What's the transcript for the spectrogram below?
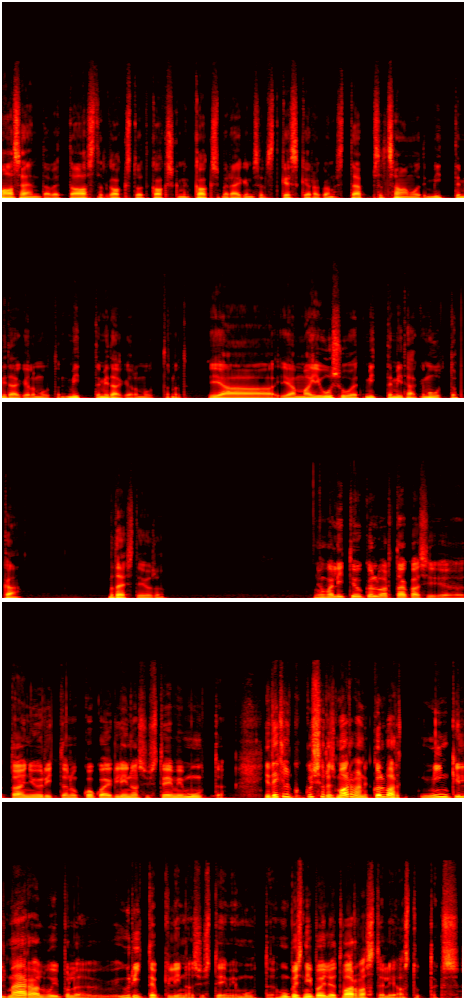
masendav, et aastal kaks tuhat kakskümmend kaks me räägime sellest Keskerakonnast täpselt samamoodi, mitte midagi ei ole muutunud, mitte midagi ei ole muutunud ja, ja ma ei usu, et mitte midagi muutub ka. ma tõesti ei usu no valiti ju Kõlvart tagasi ja ta on ju üritanud kogu aeg linnasüsteemi muuta. ja tegelikult kusjuures ma arvan, et Kõlvart mingil määral võib-olla üritabki linnasüsteemi muuta, umbes nii palju, et Varvastele ei astutaks,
